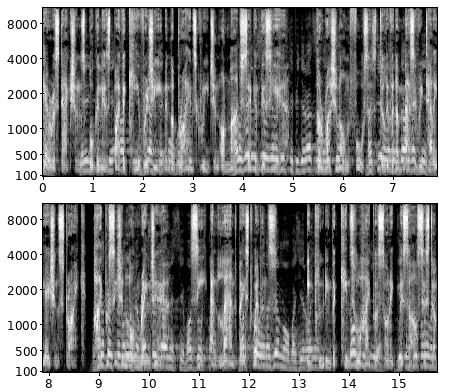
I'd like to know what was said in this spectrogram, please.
terrorist actions organized by the Kiev regime in the Bryansk region on March 2nd this year, the Russian armed forces delivered a massive retaliation strike, high precision long range air, sea, and land based weapons, including the Kinzhal hypersonic missile system,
